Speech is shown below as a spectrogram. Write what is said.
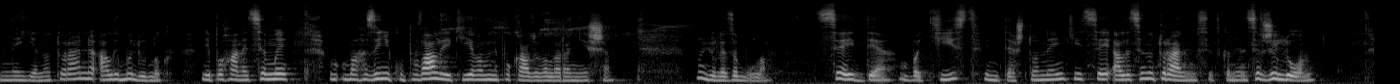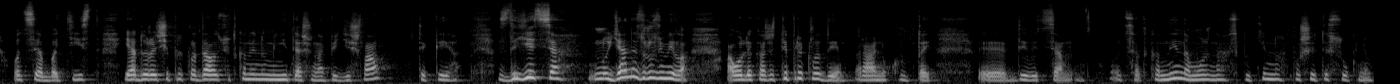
не є натуральною, але малюнок непоганий. Це ми в магазині купували, який я вам не показувала раніше. Ну, Юля забула. Це йде батіст, він теж тоненький, цей, але це натуральна все тканина, це вже льон. Оце батіст. Я, до речі, прикладала цю тканину, мені теж вона підійшла. Такий, здається, ну я не зрозуміла. А Оля каже, ти приклади, реально крутий. Е, дивиться, оця тканина, можна спокійно пошити сукню.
